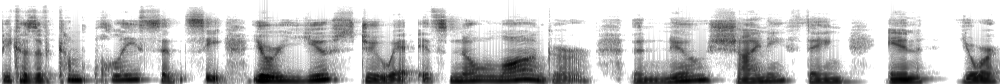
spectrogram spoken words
Because of complacency. You're used to it. It's no longer the new shiny thing in your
